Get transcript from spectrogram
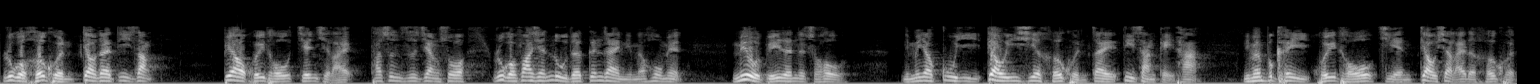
如果河捆掉在地上，不要回头捡起来。他甚至这样说：如果发现路德跟在你们后面，没有别人的时候，你们要故意掉一些河捆在地上给他。你们不可以回头捡掉下来的河捆，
